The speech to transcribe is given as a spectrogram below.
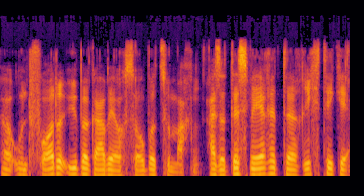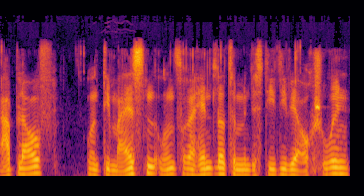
äh, und vor der Übergabe auch sauber zu machen. Also das wäre der richtige Ablauf. Und die meisten unserer Händler, zumindest die, die wir auch schulen,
